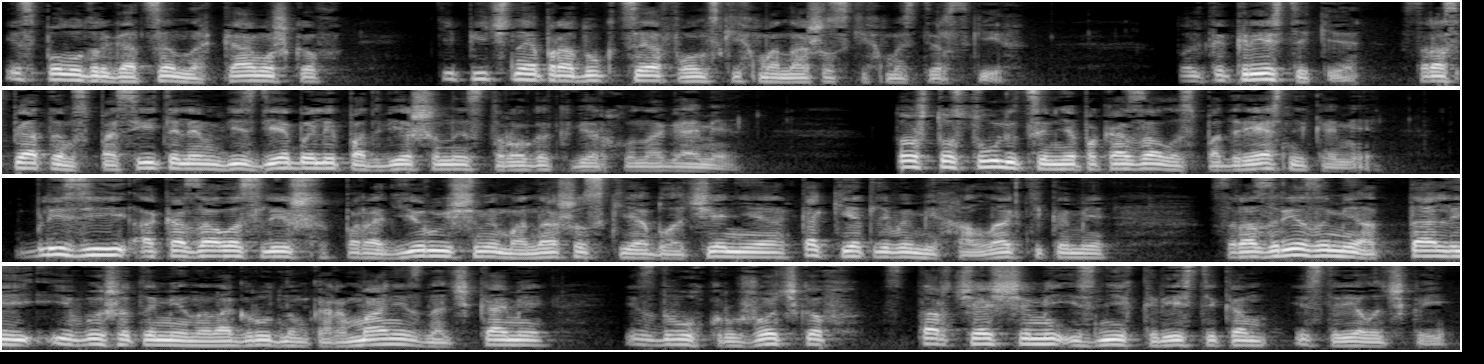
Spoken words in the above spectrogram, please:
из полудрагоценных камушков, типичная продукция афонских монашеских мастерских. Только крестики с распятым спасителем везде были подвешены строго кверху ногами. То, что с улицы мне показалось подрясниками, вблизи оказалось лишь пародирующими монашеские облачения кокетливыми халатиками с разрезами от талии и вышитыми на нагрудном кармане значками из двух кружочков с торчащими из них крестиком и стрелочкой,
